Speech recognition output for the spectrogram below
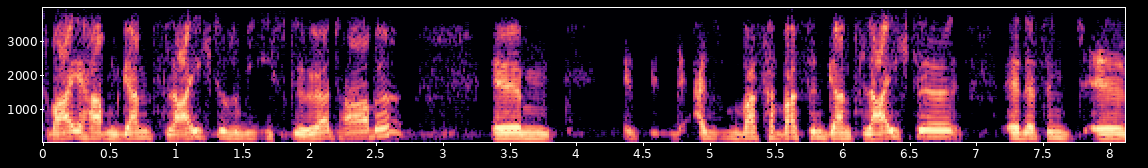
zwei haben ganz leichte, so wie ich es gehört habe. Ähm, also was, was sind ganz leichte? Äh, das sind äh,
